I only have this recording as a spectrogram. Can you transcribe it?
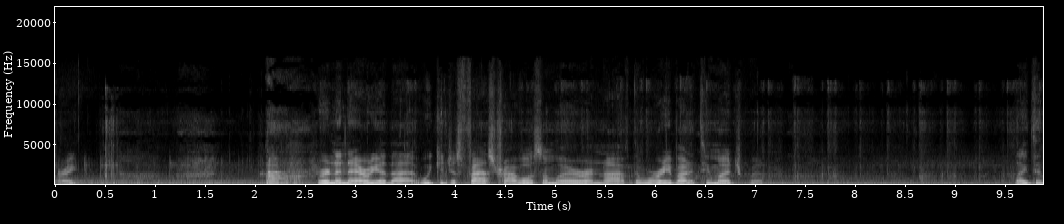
Alright. We're in an area that we could just fast travel somewhere and not have to worry about it too much, but... I'd like to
